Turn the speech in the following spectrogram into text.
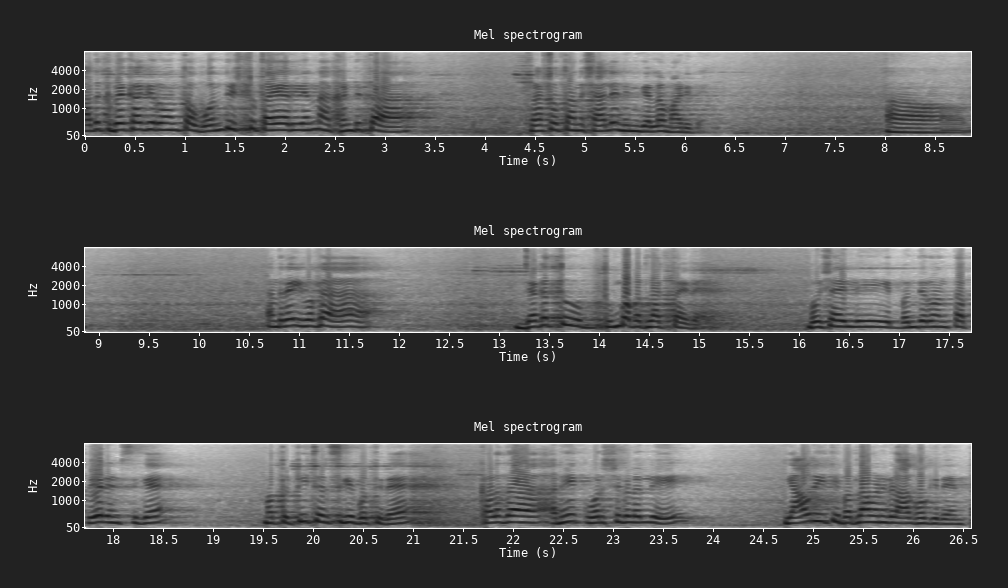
ಅದಕ್ಕೆ ಬೇಕಾಗಿರುವಂಥ ಒಂದಿಷ್ಟು ತಯಾರಿಯನ್ನು ಖಂಡಿತ ರಾಷ್ಟ್ರೋತ್ಥಾನ ಶಾಲೆ ನಿಮಗೆಲ್ಲ ಮಾಡಿದೆ. ಅಂದರೆ ಇವಾಗ ಜಗತ್ತು ತುಂಬ ಬದಲಾಗ್ತಾ ಇದೆ. ಬಹುಶಃ ಇಲ್ಲಿ ಬಂದಿರುವಂಥ ಪೇರೆಂಟ್ಸಿಗೆ ಮತ್ತು ಟೀಚರ್ಸ್ಗೆ ಗೊತ್ತಿದೆ. ಕಳೆದ ಅನೇಕ ವರ್ಷಗಳಲ್ಲಿ ಯಾವ ರೀತಿ ಬದಲಾವಣೆಗಳಾಗೋಗಿದೆ ಅಂತ.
